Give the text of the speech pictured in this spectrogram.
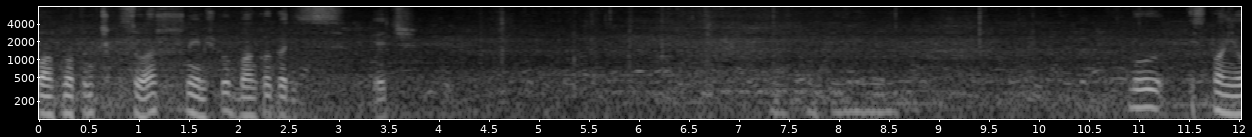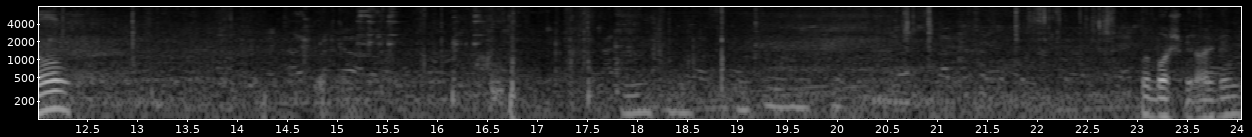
banknotun çıktısı var. Neymiş bu? Banco Gadis. Geç. Bu İspanyol. Bu boş bir albüm.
